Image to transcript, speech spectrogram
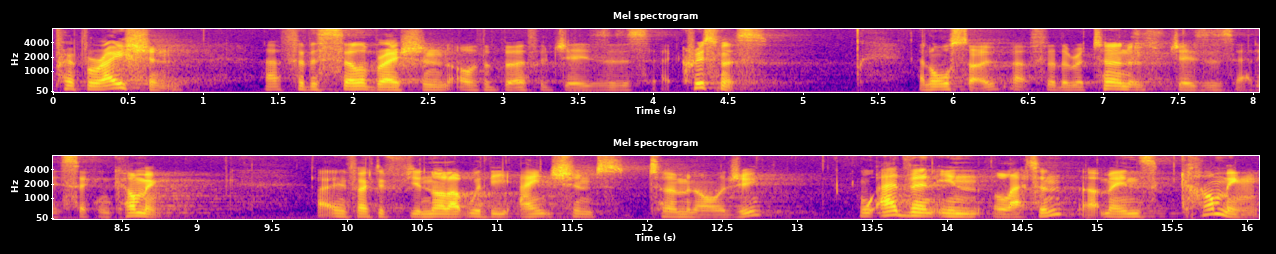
preparation uh, for the celebration of the birth of Jesus at Christmas and also uh, for the return of Jesus at his second coming. Uh, in fact, if you're not up with the ancient terminology, well, Advent in Latin uh, means coming.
